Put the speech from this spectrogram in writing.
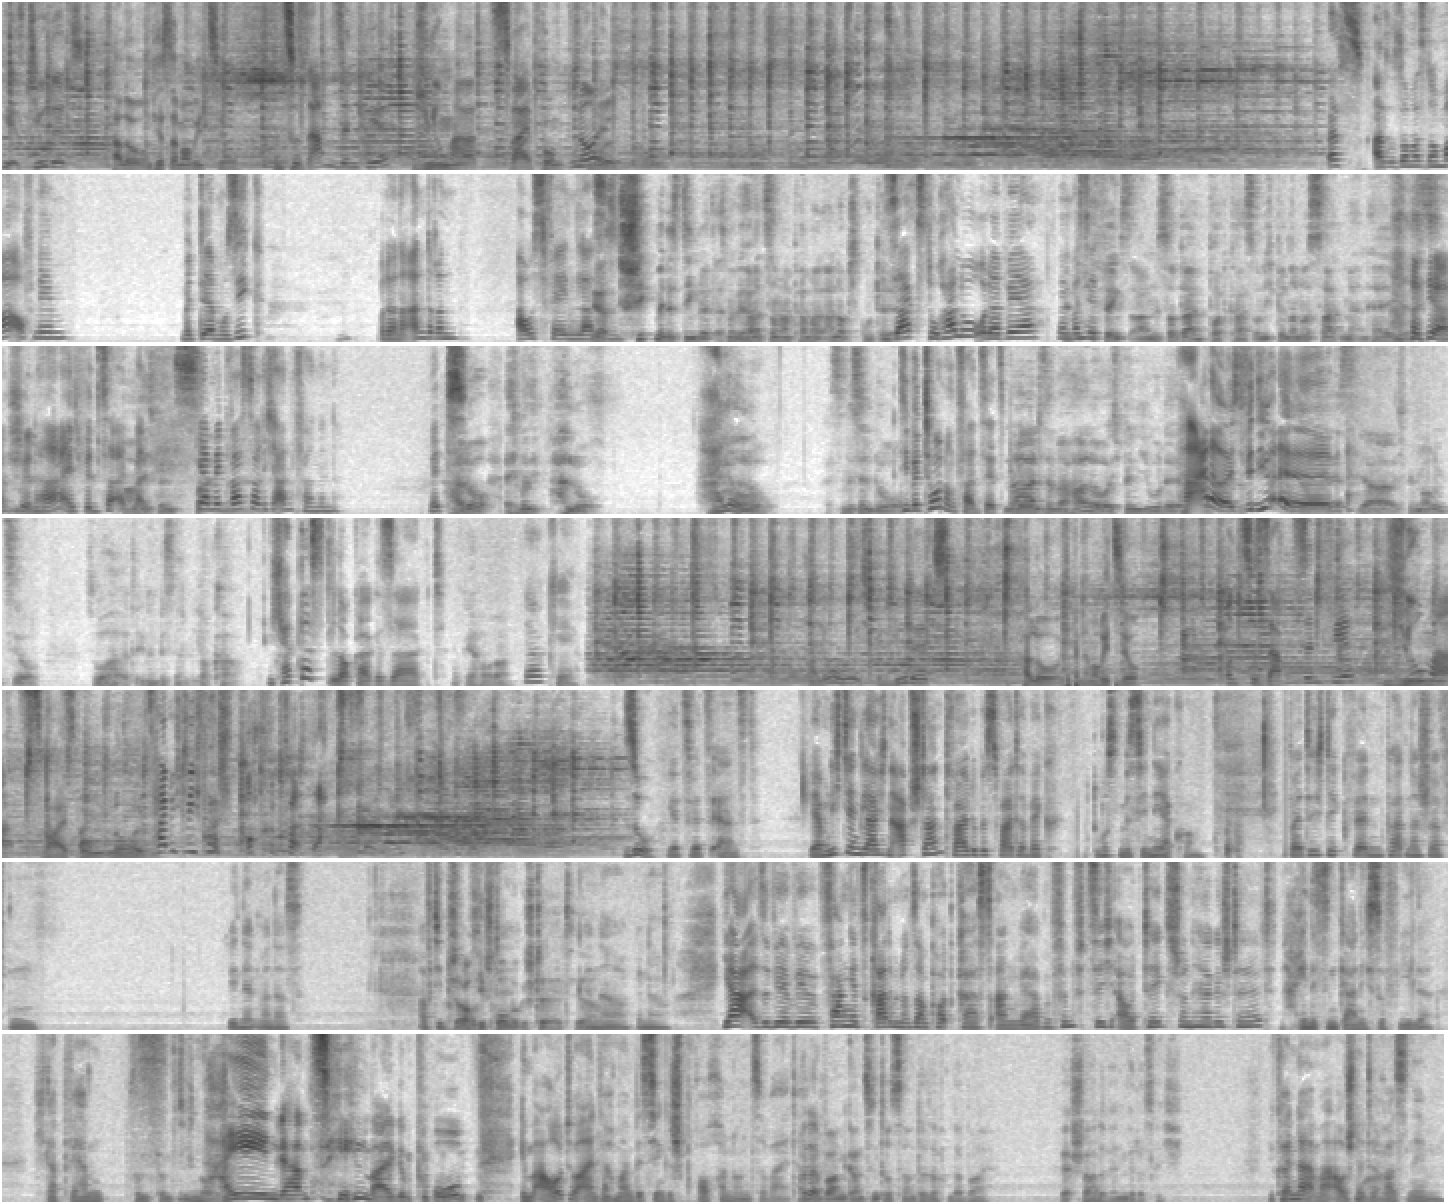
hier ist Judith. Hallo, und hier ist der Maurizio. Und zusammen sind wir Juma 2.0. Was, also sollen wir es nochmal aufnehmen? Mit der Musik? Oder einer anderen? Ausfaden lassen? Ja, schick mir das Ding jetzt erstmal. Wir hören es noch mal ein paar Mal an, ob es gut ist. Sagst du Hallo oder wer? Wenn ja, was du jetzt fängst an. Ist doch dein Podcast und ich bin doch nur Sideman. Hey, ja, Sideman. schön. Hi, ich bin Zeitmann. Hi, ich bin ja, mit Sideman. was soll ich anfangen? Mit Hallo? Ich muss nicht. Hallo. Hallo. Hallo. Das ist ein bisschen doof. Die Betonung fand's jetzt blöd. Nein, sind wir Hallo, ich bin Judith. Hallo, ich bin Judith. ist- Ja, ich bin Maurizio. So halt, irgendwie ein bisschen locker. Ich habe das locker gesagt. Okay, hau rein. Ja, okay. Hallo, ich bin Judith. Hallo, ich bin der Maurizio. Und zusammen sind wir Juma 2.0. Jetzt habe ich mich versprochen, verdammt. So, jetzt wird's ernst. Wir haben nicht den gleichen Abstand, weil du bist weiter weg. Du musst ein bisschen näher kommen. Bei Technik werden Partnerschaften, wie nennt man das? Auf die Probe, Auf die gestellt. Probe gestellt, ja. Genau, genau. Ja, also wir, wir fangen jetzt gerade mit unserem Podcast an. Wir haben 50 Outtakes schon hergestellt. Nein, es sind gar nicht so viele. Ich glaube, wir haben 55, glaube. Nein, wir haben zehnmal geprobt. Im Auto einfach mal ein bisschen gesprochen und so weiter. Aber da waren ganz interessante Sachen dabei. Wäre schade, wenn wir das nicht. Wir können da mal Ausschnitte Mal. rausnehmen.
